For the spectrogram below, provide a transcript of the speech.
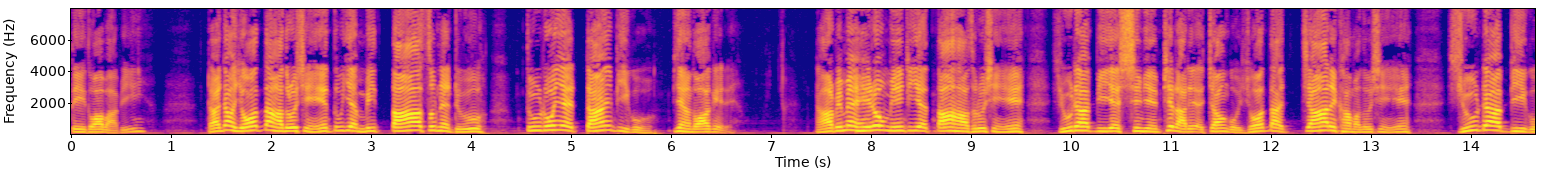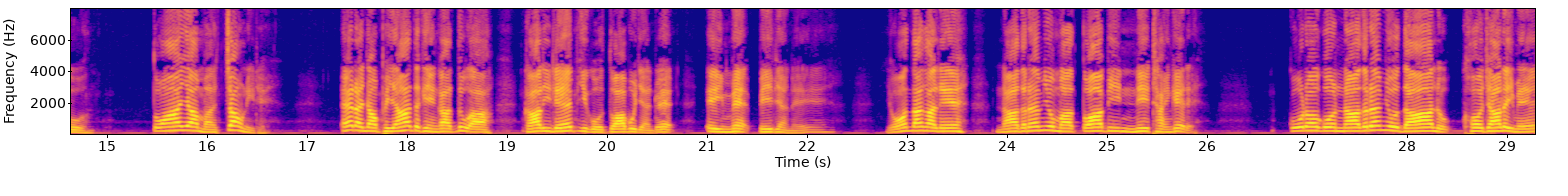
တည်သွားပါပြီ ဒါကြောင့်ယောသဟာလို့ရှိရင်သူ့ရဲ့မိသားစုနဲ့တူသူတို့ရဲ့တိုင်းပြည်ကိုပြန်သွားခဲ့တယ်ဒါပေမဲ့ဟေရုမင်းကြီးရဲ့သားဟာဆိုလို့ရှိရင်ယူဒပြည်ရဲ့ရှင်ပြန်ဖြစ်လာတဲ့အကြောင်းကိုယောသကြားတဲ့ခါမှာလို့ရှိရင်ယူဒပြည်ကိုသွားရမှာကြောက်နေတယ်အဲ့ဒါကြောင့်ဘုရားသခင်ကသူ့အားဂါလိလဲပြည်ကိုသွားဖို့ကြံအတွက်အိမ်မက်ပေးပြန်တယ်ယောသကလည်းနာသရက်မြို့မှာသွားပြီးနေထိုင်ခဲ့တယ်ကိုတော်ကိုနာသရက်မြို့သားလို့ခေါ်ကြလိမ့်မယ်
